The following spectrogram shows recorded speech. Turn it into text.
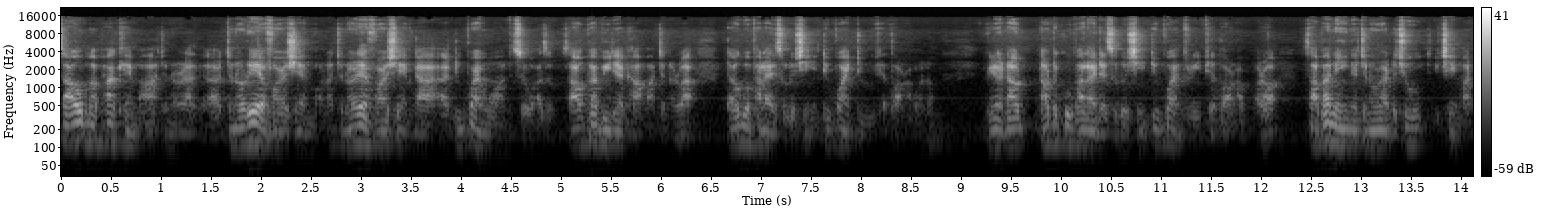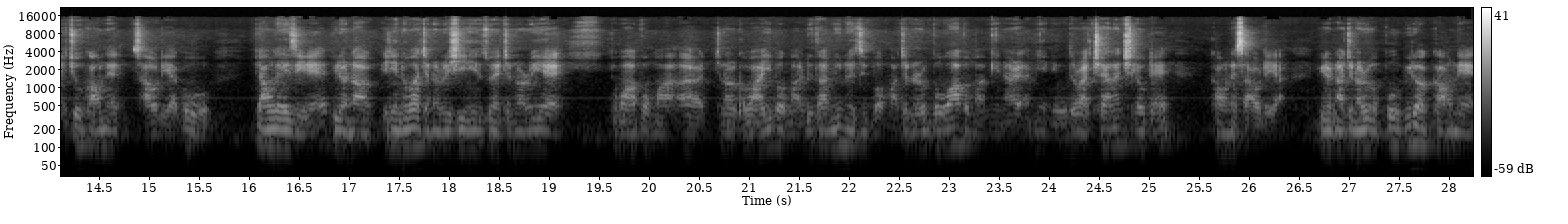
စာအုပ်မဖတ်ခင်မှာကျွန်တော်တို့ကျွန်တော်တို့ရဲ့ version ပေါ့နော်ကျွန်တော်တို့ရဲ့ version က2.1ဆိုပါဆိုစာအုပ်ဖတ်ပြီးတဲ့အခါမှာကျွန်တော်တို့ကတောက်ကိုဖတ်လိုက်ဆိုလို့ရှိရင်2.2ဖြစ်သွားတာပေါ့နော်ပြီးတော့နောက်နောက်တစ်ခုဖတ်လိုက်တယ်ဆိုလို့ရှိရင်2.3ဖြစ်သွားတာပေါ့အဲ့တော့စာဖတ်နေရင်ကျွန်တော်တို့ကတချို့အချိန်မှာတချို့ကောင်းတဲ့စာအုပ်တွေကကိုယ်ပြောင်းလဲစေတယ်ပြီးတော့နောက်အရင်တော့ကျွန်တော်တို့ရှိရင်ဆိုရင်ကျွန်တော်တို့ရဲ့ကဘာပေါ်မှာအဲကျွန်တော်တို့ကဘာကြီးပေါ်မှာလူသားမျိုးနွယ်စုပေါ်မှာကျွန်တော်တို့ဘဝပေါ်မှာမြင်ရတဲ့အမြင်တွေကိုတို့က challenge လုပ်တယ်ကောင်းတဲ့စာအုပ်တွေကပြီးတော့နောက်ကျွန်တော်တို့ပို့ပြီးတော့ကောင်းတဲ့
